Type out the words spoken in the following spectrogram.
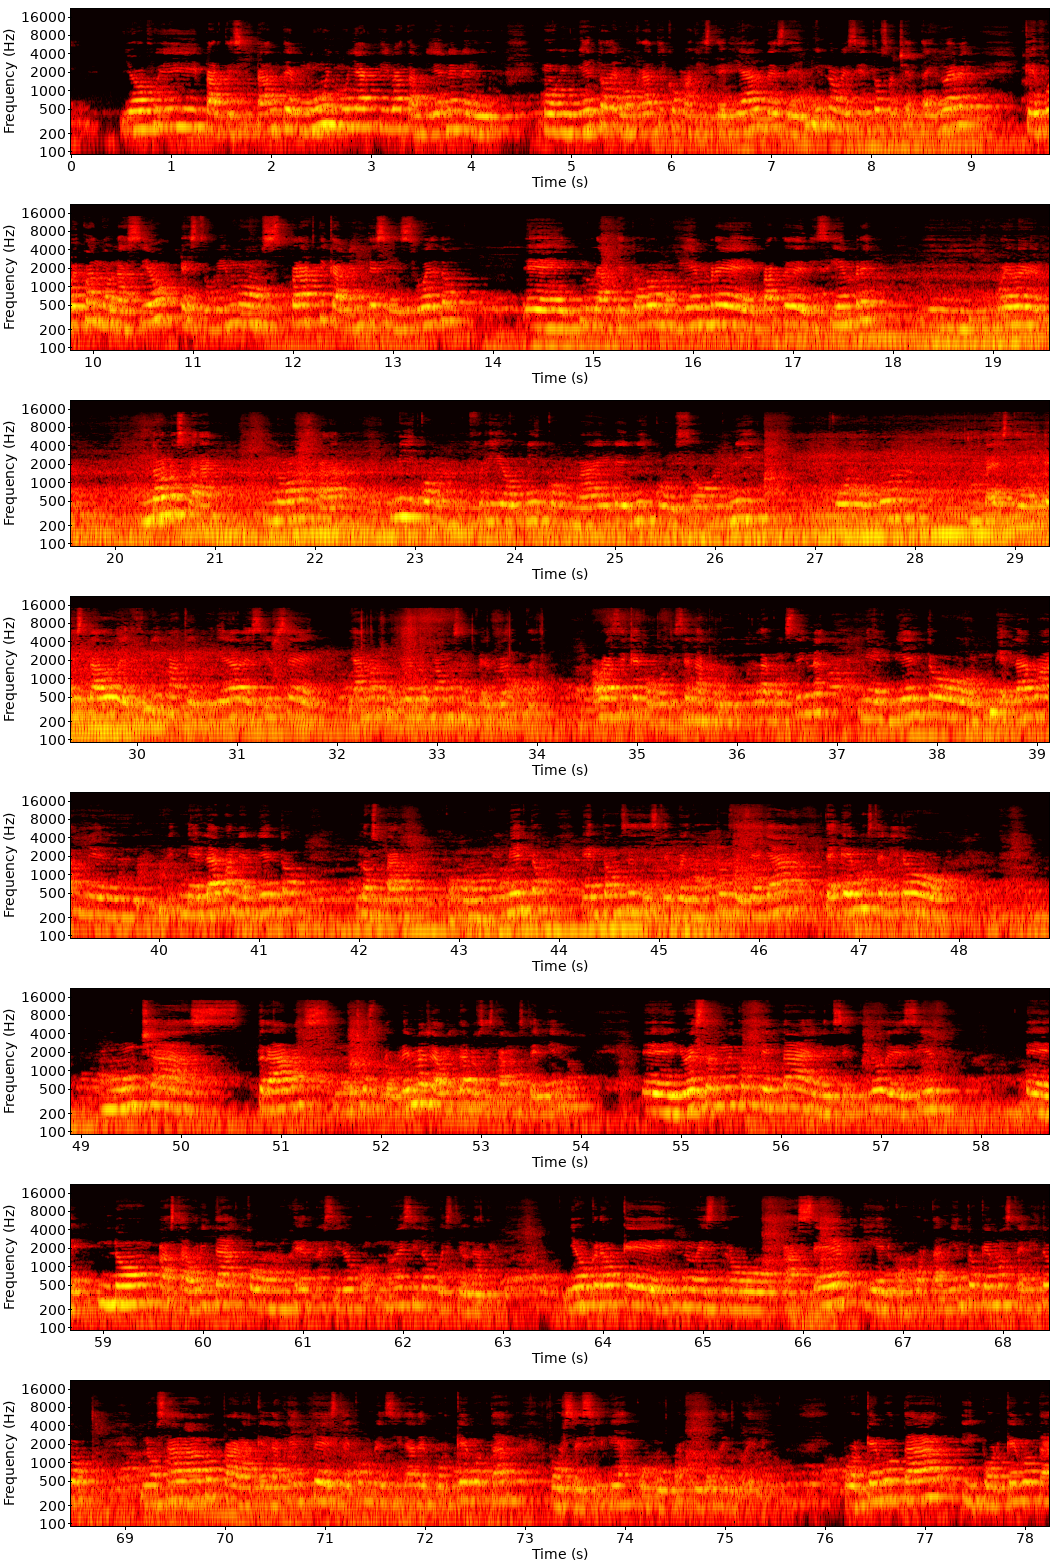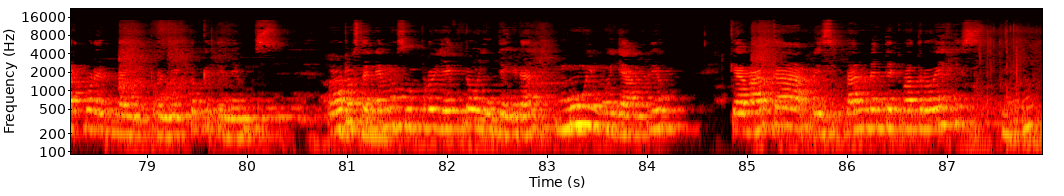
Yo fui participante muy, muy activa también en el movimiento democrático magisterial desde 1989, que fue cuando nació. Estuvimos prácticamente sin sueldo eh, durante todo noviembre, parte de diciembre, y fue, no nos pararon, no nos pararon, ni con frío, ni con aire, ni con sol, ni con ningún este, estado de clima que pudiera decirse, ya no nos vamos a enfermar. Ahora sí que como dice la, la consigna, ni el viento, ni el agua, ni el, agua, ni el viento nos paran como movimiento. Entonces, este, pues nosotros desde allá hemos tenido muchas trabas, muchos problemas y ahorita los estamos teniendo. Eh, yo estoy muy contenta en el sentido de decir, eh, no, hasta ahorita como mujer no he, sido, no sido cuestionada. Yo creo que nuestro hacer y el comportamiento que hemos tenido nos ha dado para que la gente esté convencida de por qué votar por Cecilia como partido de pueblo. ¿Por qué votar y por qué votar por el proyecto que tenemos? Nosotros tenemos un proyecto integral muy, muy amplio que abarca principalmente cuatro ejes.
